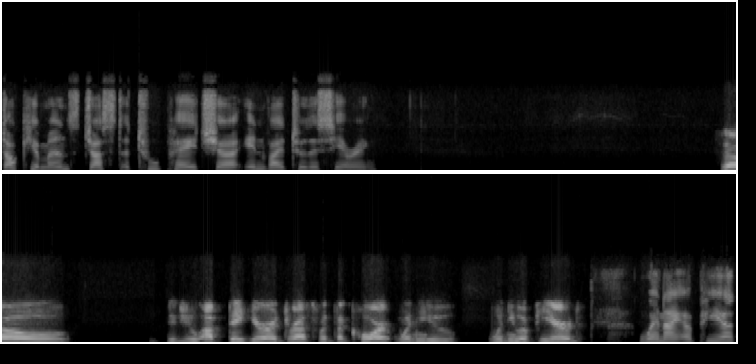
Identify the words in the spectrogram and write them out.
documents, just a two page uh, invite to this hearing. So, did you update your address with the court when you when you appeared? When I appeared,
